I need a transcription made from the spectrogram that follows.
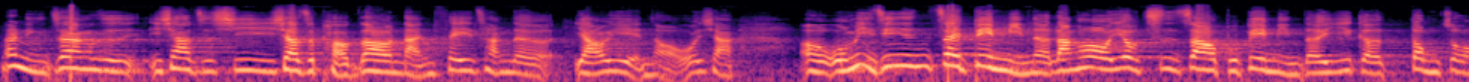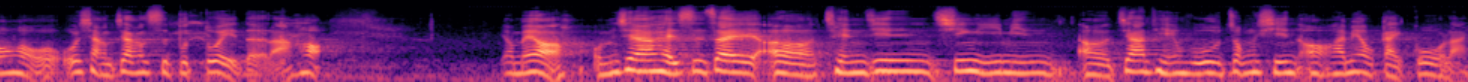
那你这样子一下子西，一下子跑到南，非常的遥远哦。我想，呃，我们已经在便民了，然后又制造不便民的一个动作哈，我我想这样是不对的啦哈。有没有？我们现在还是在呃前进新移民呃家庭服务中心哦，还没有改过来。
